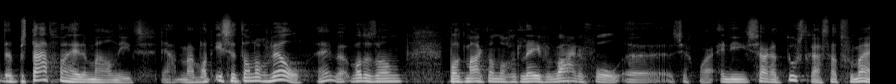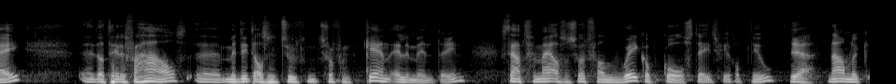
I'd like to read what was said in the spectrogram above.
dat bestaat gewoon helemaal niet. Ja, maar wat is het dan nog wel? Hè? Wat, is dan, wat maakt dan nog het leven waardevol, eh, zeg maar? En die Zarathustra staat voor mij, eh, dat hele verhaal, eh, met dit als een soort, een soort van kernelement erin, staat voor mij als een soort van wake-up call steeds weer opnieuw. ja. Namelijk,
